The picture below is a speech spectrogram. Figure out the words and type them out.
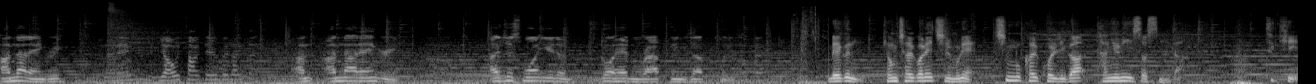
I'm not angry. You're not angry? You always talk to everybody like that? I'm I'm not angry. I just want you to go ahead and wrap things up, please. Okay. 맥은 경찰관의 질문에 침묵할 권리가 당연히 있었습니다. 특히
